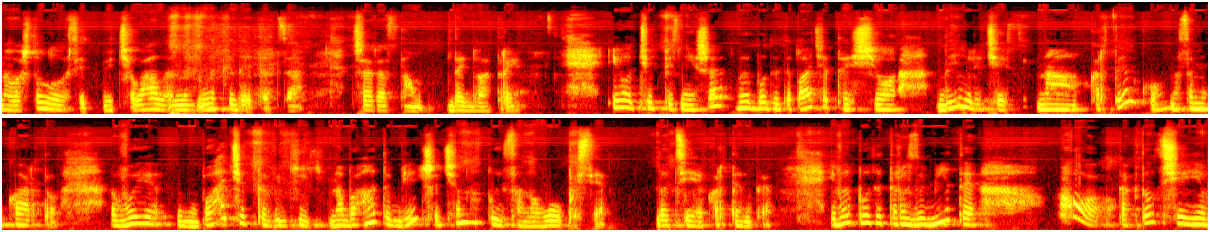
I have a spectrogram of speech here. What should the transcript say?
налаштовувалися, відчували, не, не кидайте це через там день, два, три. І от чуть пізніше ви будете бачити, що дивлячись на картинку, на саму карту, ви бачите в ній набагато більше, чим написано в описі до цієї картинки. І ви будете розуміти, о, так тут ще є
